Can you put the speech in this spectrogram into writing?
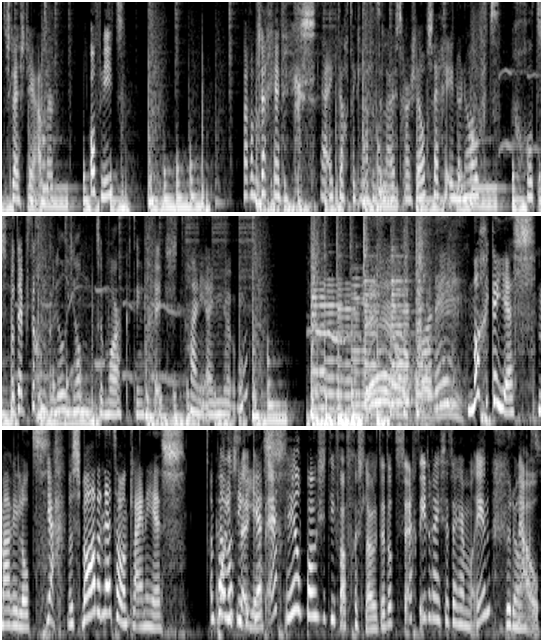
slash theater. Of niet. Waarom zeg jij niks? Ja, ik dacht ik laat het de luisteraar zelf zeggen in hun hoofd. God, wat heb je toch een briljante marketinggeest. Honey, I know. Mag ik een yes, Marilot? Ja. We, we hadden net al een kleine yes. Een was politieke leuk. Je yes. hebt echt heel positief afgesloten. Dat is echt, iedereen zit er helemaal in. Bedankt. Nou,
